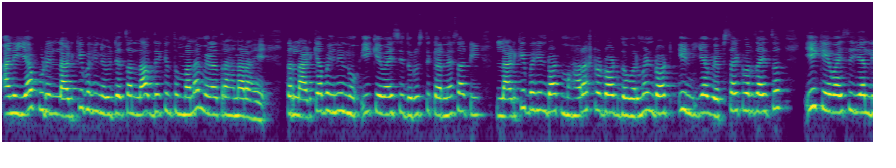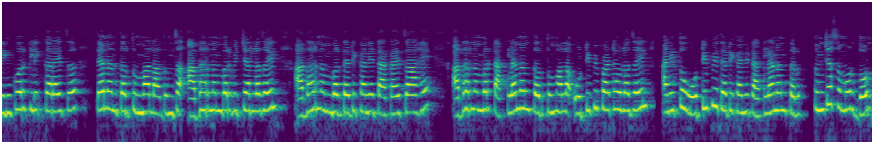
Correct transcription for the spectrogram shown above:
आणि यापुढील लाडकी बहीण योजनेचा लाभ देखील तुम्हाला मिळत राहणार आहे. तर लाडक्या बहिणी बहिणींनो ई के वाय सी दुरुस्ती करण्यासाठी Ladki Bahin dot Maharashtra dot government dot in या वेबसाईटवर जायचं. ई के वाय सी या लिंकवर क्लिक करायचं. त्यानंतर तुम्हाला तुमचा आधार नंबर विचारला जाईल. आधार नंबर त्या ठिकाणी टाकायचा आहे. आधार नंबर टाकल्यानंतर तुम्हाला ओ टी पी पाठवला जाईल आणि तो ओ टी पी त्या ठिकाणी टाकल्यानंतर तुमच्यासमोर दोन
